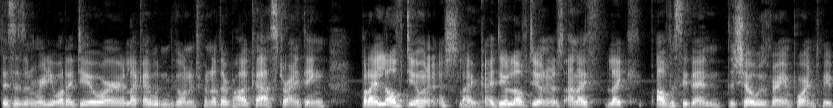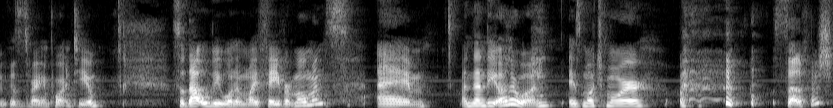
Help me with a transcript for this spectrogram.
this isn't really what I do, or like I wouldn't be going into another podcast or anything, but I love doing it. Like I do love doing it. And I like, obviously, then the show was very important to me because it's very important to you. So that will be one of my favorite moments. Um, and then the other one is much more selfish.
